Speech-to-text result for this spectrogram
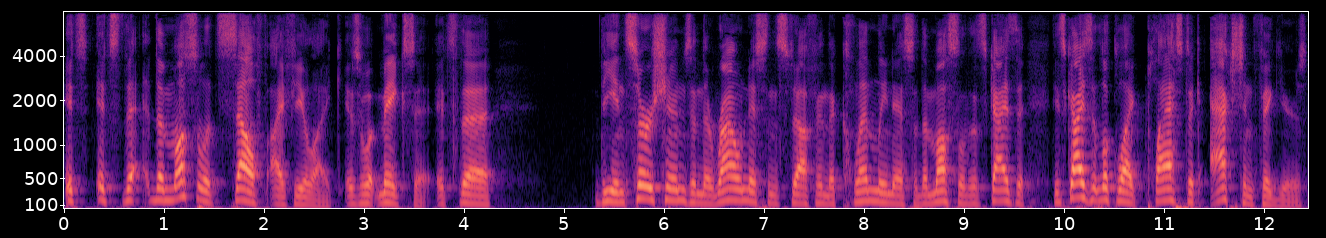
it's it's the the muscle itself I feel like is what makes it. It's the the insertions and the roundness and stuff and the cleanliness of the muscle. These guys that these guys that look like plastic action figures,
